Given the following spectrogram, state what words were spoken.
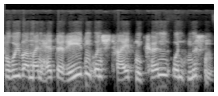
worüber man hätte reden und streiten können und müssen,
